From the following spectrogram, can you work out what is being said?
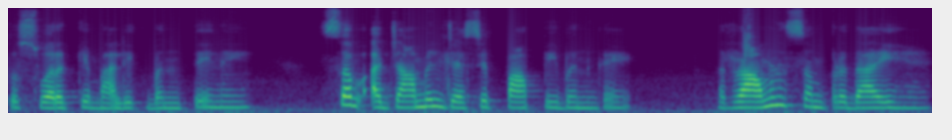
तो स्वर्ग के मालिक बनते नहीं। सब अजामिल जैसे पापी बन गए। रावण संप्रदाय हैं,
